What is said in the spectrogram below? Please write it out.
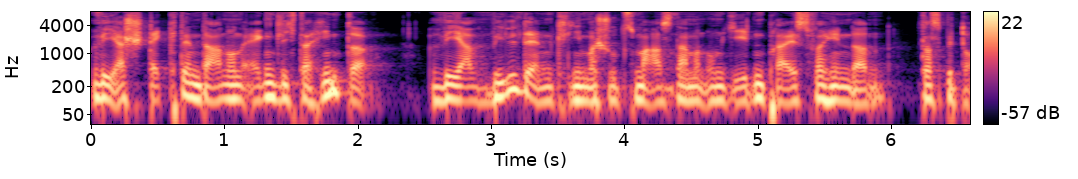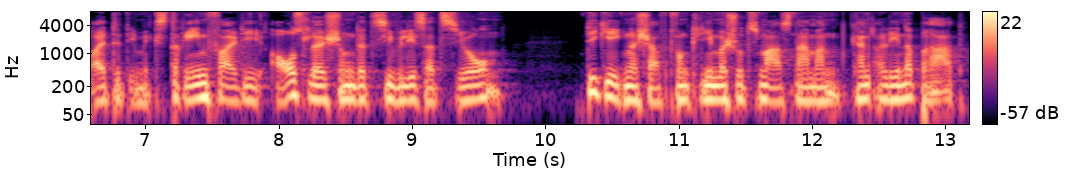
Wer steckt denn da nun eigentlich dahinter? Wer will denn Klimaschutzmaßnahmen um jeden Preis verhindern? Das bedeutet im Extremfall die Auslöschung der Zivilisation. Die Gegnerschaft von Klimaschutzmaßnahmen kann Alena Brath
